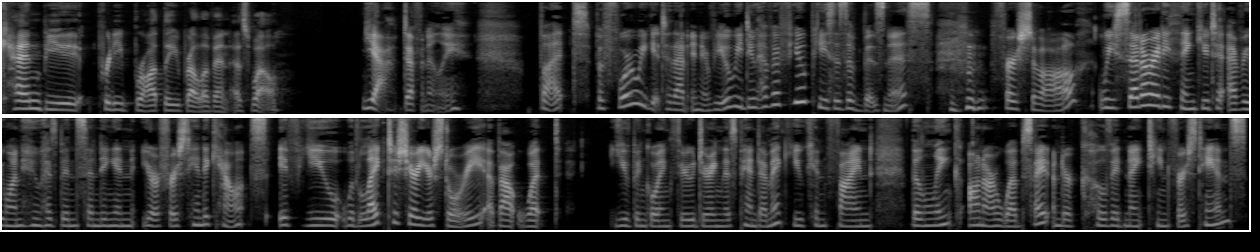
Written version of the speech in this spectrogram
can be pretty broadly relevant as well. Yeah, definitely. But before we get to that interview, we do have a few pieces of business. First of all, we said already thank you to everyone who has been sending in your firsthand accounts. If you would like to share your story about what you've been going through during this pandemic, you can find the link on our website under COVID 19 Firsthands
